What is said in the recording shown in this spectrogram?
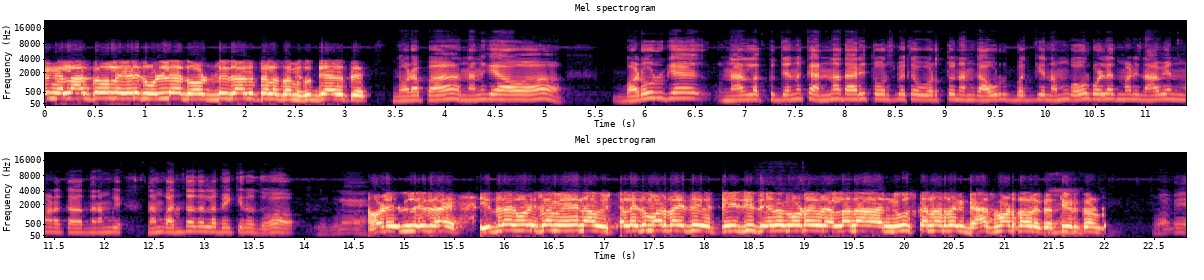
ಹಿಂಗೆಲ್ಲ ಆಗ್ತಾವಲ್ಲ ಹೇಳಿದ್ ಒಳ್ಳೆ ದೊಡ್ಡ ಇದಾಗುತ್ತಲ್ಲ ಸ್ವಾಮಿ ಸುದ್ದಿ ಆಗುತ್ತೆ. ನೋಡಪ್ಪ ನನಗೆ ಅವ ಬಡವ್ರಿಗೆ ನಾಲ್ಕು ಜನಕ್ಕೆ ಅನ್ನ ದಾರಿ ತೋರಿಸ್ಬೇಕೆ ಹೊರ್ತು ನನ್ಗೆ ಅವ್ರ ಬಗ್ಗೆ ನಮ್ಗೆ ಅವ್ರಿಗೆ ಒಳ್ಳೇದ್ ಮಾಡಿ ನಾವೇನ್ ಮಾಡಕ್ಕಾಗತ್ತೆ? ನಮ್ಗೆ ನಮ್ಗೆ ಅಂಥದ್ದೆಲ್ಲ ಬೇಕಿರೋದು. ನೋಡಿ ಇಲ್ಲಿ ಇದ್ರಾಗ ಇದ್ರಾಗ ನೋಡಿ ಸ್ವಾಮಿ ನಾವು ಇಷ್ಟೆಲ್ಲ ಇದು ಮಾಡ್ತಾ ಇದ್ದೀವಿ. ಟಿ ಜಿ ದೇವೇಗೌಡ ಇವ್ರೆಲ್ಲ ನ್ಯೂಸ್ ಕನ್ನಡದಾಗ ಡ್ಯಾನ್ಸ್ ಮಾಡ್ತಾವ್ರೆ ಕತ್ತಿ ಹಿಡ್ಕೊಂಡು. ಸ್ವಾಮಿ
